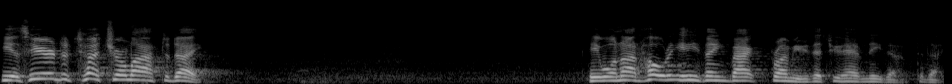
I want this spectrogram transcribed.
He is here to touch your life today. He will not hold anything back from you that you have need of today.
